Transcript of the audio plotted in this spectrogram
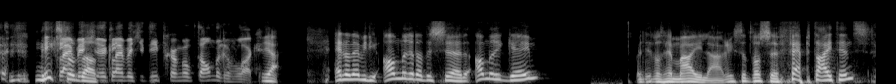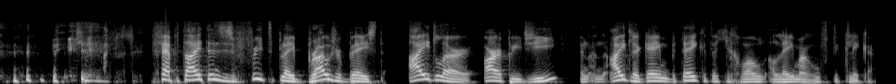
Niks klein van beetje, dat. Een klein beetje diepgang op het andere vlak. Ja. En dan hebben we die andere, dat is uh, de andere game. Dit was helemaal hilarisch. Dat was uh, Fab Titans. Fab Titans is een free-to-play browser-based idler RPG. En een idler game betekent dat je gewoon alleen maar hoeft te klikken.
